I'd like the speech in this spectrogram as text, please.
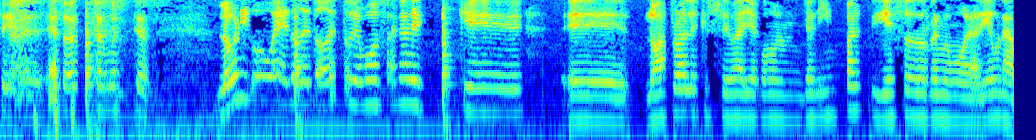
Sí, esa es otra cuestión. Lo único bueno de todo esto que puedo sacar es que eh, lo más probable es que se vaya con Johnny Impact y eso rememoraría una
